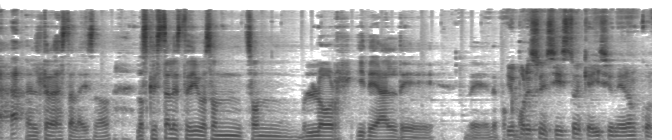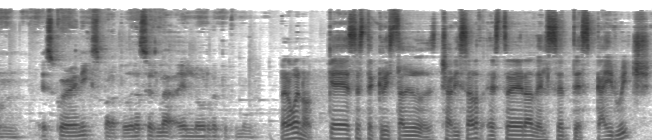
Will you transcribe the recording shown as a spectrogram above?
el Terastalize, ¿no? Los cristales, te digo, son, son lore ideal de, de, Pokémon. Yo por eso insisto en que ahí se unieron con Square Enix para poder hacer la, el lore de Pokémon. Pero bueno, ¿qué es este Crystal Charizard? Este era del set de Skyreach.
